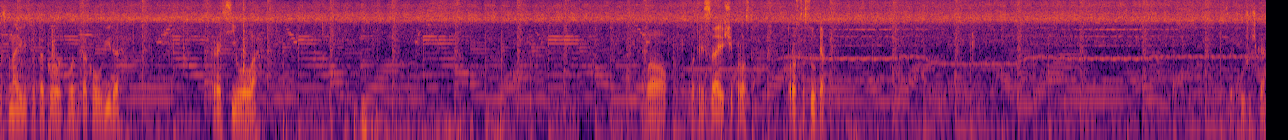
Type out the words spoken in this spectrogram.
Остановились вот такого возле такого вида красивого. Вау, потрясающе просто. Просто супер. Церквушечка.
